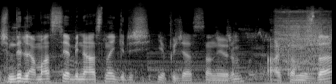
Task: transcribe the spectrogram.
Şimdi La Masia binasına giriş yapacağız sanıyorum arkamızda.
